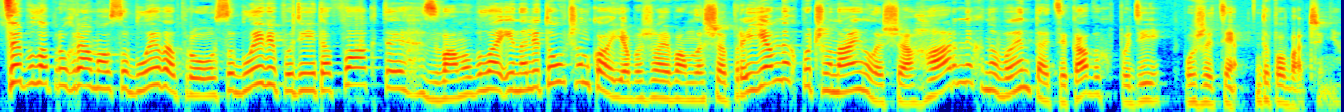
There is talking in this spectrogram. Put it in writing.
Це була програма особливе про особливі події та факти. З вами була Інна Літовченко. Я бажаю вам лише приємних починань, лише гарних новин та цікавих подій у житті. До побачення.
